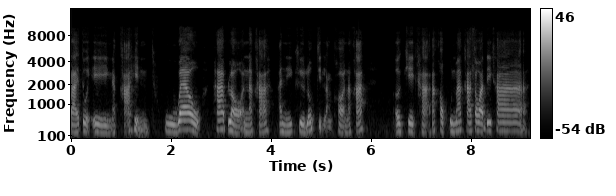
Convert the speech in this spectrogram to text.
ร้ายตัวเองนะคะ เห็นหูแววภาพหลอนนะคะ อันนี้คือโรคจิตหลังคลอดนะคะ โอเคค่ะ ขอบคุณมากค่ะ สวัสดีค่ะ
